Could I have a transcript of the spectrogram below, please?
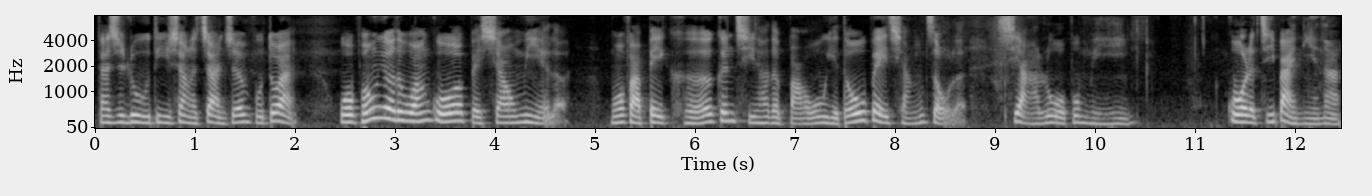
但是陆地上的战争不断，我朋友的王国被消灭了。”魔法贝壳跟其他的宝物也都被抢走了，下落不明。过了几百年呐，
